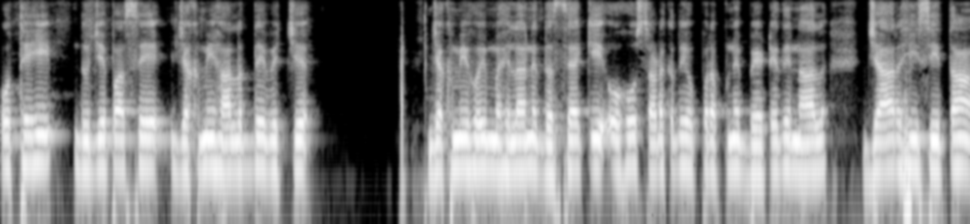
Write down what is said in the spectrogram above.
ਉੱਥੇ ਹੀ ਦੂਜੇ ਪਾਸੇ ਜ਼ਖਮੀ ਹਾਲਤ ਦੇ ਵਿੱਚ ਜ਼ਖਮੀ ਹੋਈ ਮਹਿਲਾ ਨੇ ਦੱਸਿਆ ਕਿ ਉਹ ਸੜਕ ਦੇ ਉੱਪਰ ਆਪਣੇ ਬੇਟੇ ਦੇ ਨਾਲ ਜਾ ਰਹੀ ਸੀ ਤਾਂ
